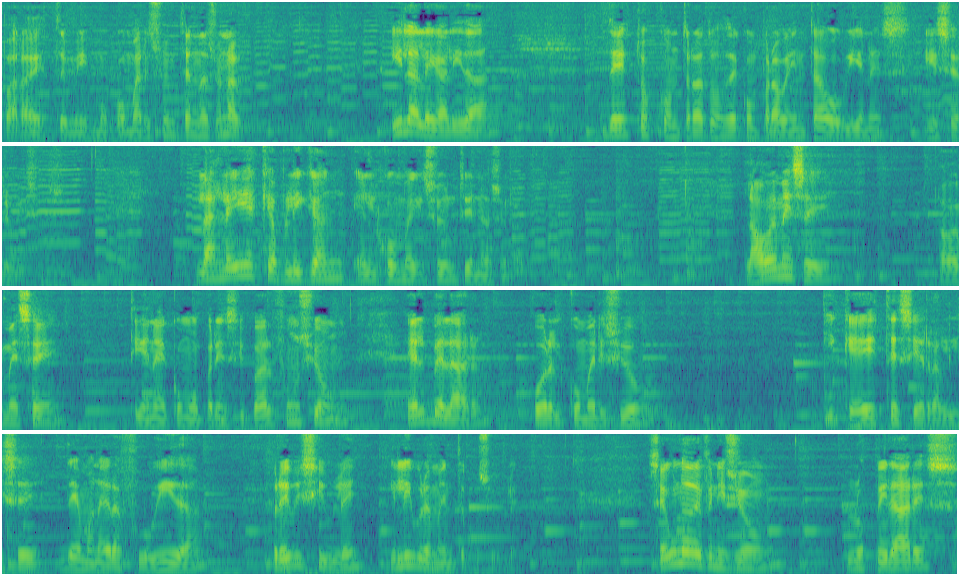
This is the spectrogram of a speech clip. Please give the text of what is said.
para este mismo comercio internacional y la legalidad de estos contratos de compraventa o bienes y servicios. Las leyes que aplican el comercio internacional. La OMC, la OMC tiene como principal función el velar por el comercio y que éste se realice de manera fluida, previsible y libremente posible. Según la definición, los pilares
